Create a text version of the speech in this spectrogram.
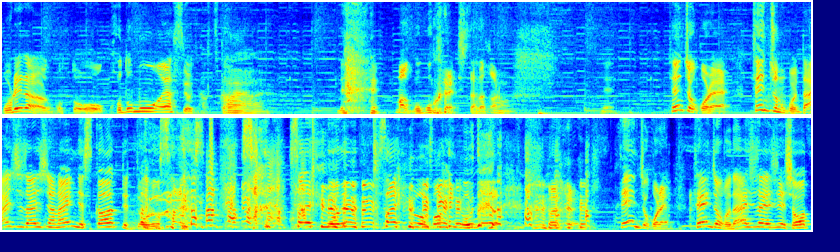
俺らのことを子供をあやすように扱う、はいはい まあ5個ぐらい下だから、うん。店長これ店長のこれ大事大事じゃないんですか？って言って俺の財布をね財布をその辺に置いてた店長これ店長これ大事大事でしょ？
